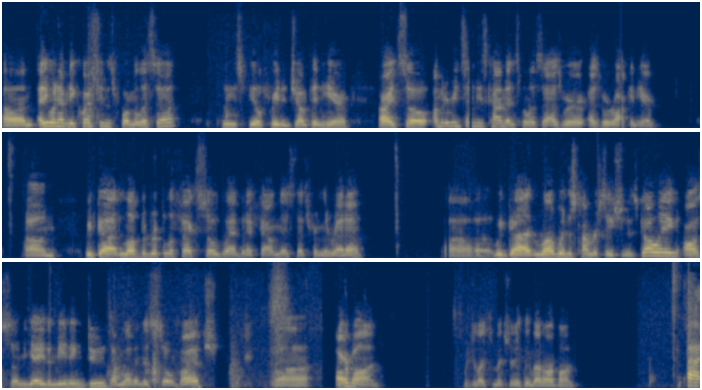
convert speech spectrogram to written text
Um, anyone have any questions for Melissa? Please feel free to jump in here. All right, so I'm going to read some of these comments, Melissa, as we're as we're rocking here. Um, We've got Love the Ripple Effect. So glad that I found this. That's from Loretta. Uh, we've got Love where this conversation is going. Awesome. Yay, the meaning. Dudes, I'm loving this so much. Uh, Arbonne. Would you like to mention anything about Arbonne? Uh,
